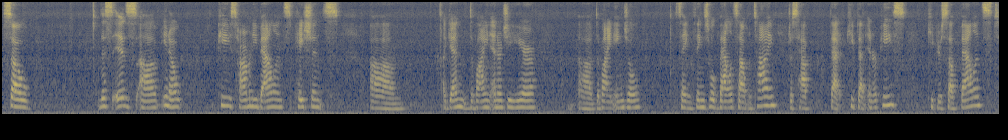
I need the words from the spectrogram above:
So this is, uh, you know, peace, harmony, balance, patience. Um, again, divine energy here, uh, divine angel, saying things will balance out in time. Just have that, keep that inner peace, keep yourself balanced,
